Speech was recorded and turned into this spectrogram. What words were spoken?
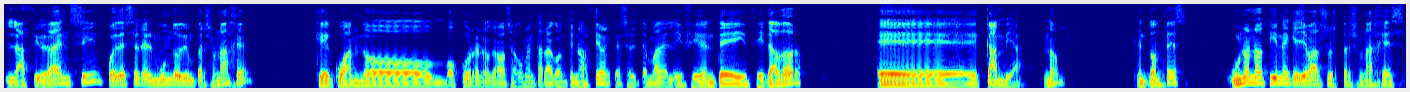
La ciudad en sí puede ser el mundo de un personaje que cuando ocurre lo que vamos a comentar a continuación, que es el tema del incidente incitador, eh, cambia, ¿no? Entonces, uno no tiene que llevar sus personajes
